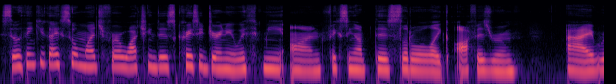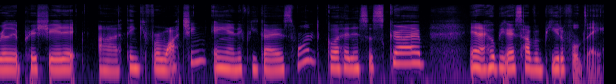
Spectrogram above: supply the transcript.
So thank you guys so much for watching this crazy journey with me on fixing up this little like office room. I really appreciate it. Uh, thank you for watching. And if you guys want, go ahead and subscribe. And I hope you guys have a beautiful day.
